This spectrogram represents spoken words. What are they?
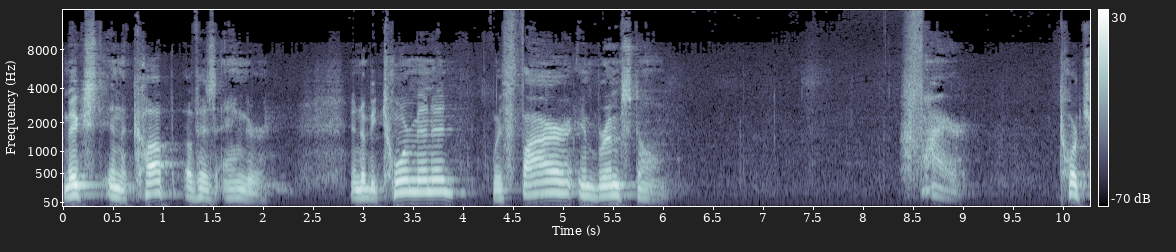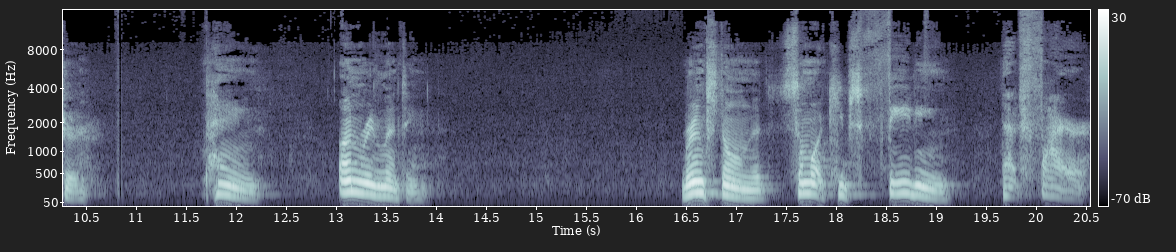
mixed in the cup of his anger, and to be tormented with fire and brimstone. Fire, torture, pain, unrelenting. Brimstone that somewhat keeps feeding that fire.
